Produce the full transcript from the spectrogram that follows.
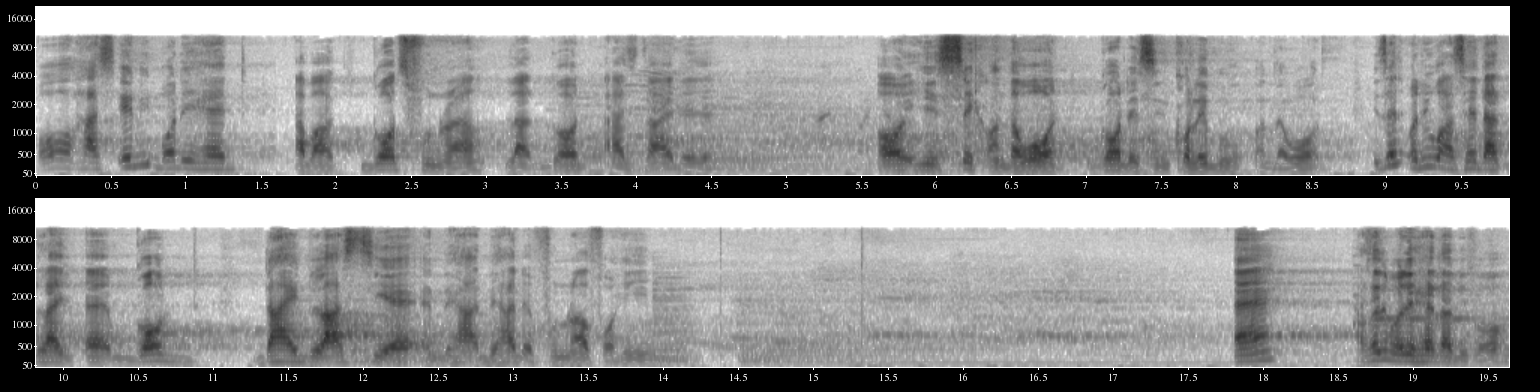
Or has anybody heard about God's funeral that God has died? Or he's sick on the ward. God is in Korle Bu on the ward. Is there anybody who has said that like um, God died last year and they had they had a funeral for him? Eh? Has anybody heard that before?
